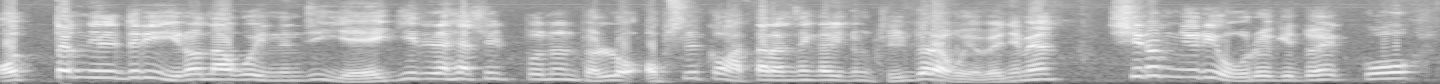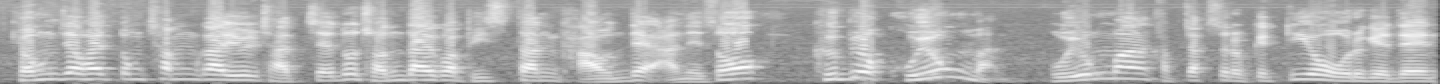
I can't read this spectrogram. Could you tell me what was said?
어떤 일들이 일어나고 있는지 얘기를 하실 분은 별로 없을 것 같다는 생각이 좀 들더라고요. 왜냐면 실업률이 오르기도 했고 경제 활동 참가율 자체도 전달과 비슷한 가운데 안에서 급여 고용만 고용만 갑작스럽게 뛰어오르게 된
